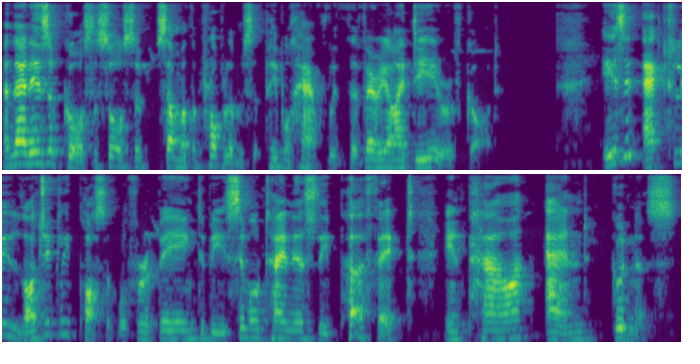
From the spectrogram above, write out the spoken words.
And that is, of course, the source of some of the problems that people have with the very idea of God. Is it actually logically possible for a being to be simultaneously perfect in power and goodness?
